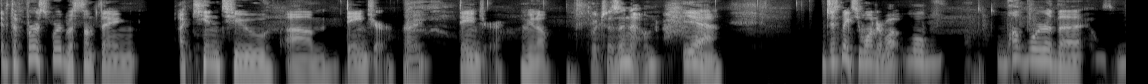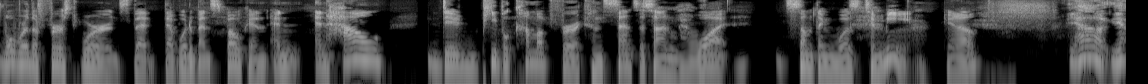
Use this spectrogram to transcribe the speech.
if the first word was something akin to um, danger, right? Danger, you know, which is a noun. Yeah, it just makes you wonder what well, what were the what were the first words that that would have been spoken, and and how did people come up for a consensus on what something was to mean? You know. Yeah, yeah.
